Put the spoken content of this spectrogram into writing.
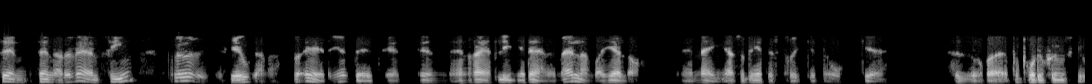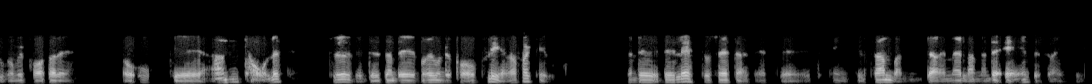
sen, sen när det väl finns klövvilt i skogarna så är det ju inte ett, ett, en, en rät linje däremellan vad gäller Eh, mängd, alltså betestrycket och eh, hur, eh, på produktionsskog om vi pratar det, och, och eh, antalet klövvilt utan det är beroende på flera faktorer. Men det, det är lätt att sätta ett, ett, ett, enkelt samband däremellan men det är inte så enkelt.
